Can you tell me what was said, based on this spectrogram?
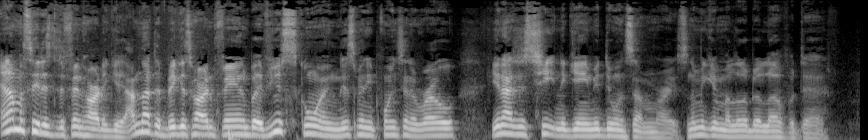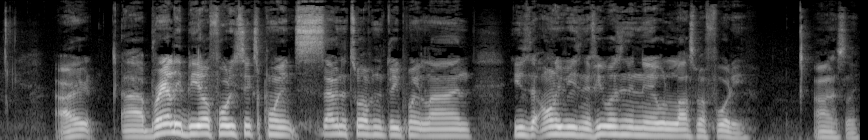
And I'm gonna say this to defend Harden again. I'm not the biggest Harden fan, but if you're scoring this many points in a row, you're not just cheating the game. You're doing something right. So let me give him a little bit of love with that. All right. Uh, Bradley Beal, 46 points, 7 to 12 in the three point line. He's the only reason. If he wasn't in there, would have lost by 40. Honestly.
